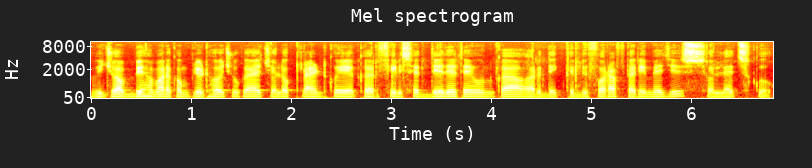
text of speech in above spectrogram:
अभी जॉब भी हमारा कंप्लीट हो चुका है। चलो क्लाइंट को ये कर फिर से दे देते हैं उनका और देखते before after images so let's go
